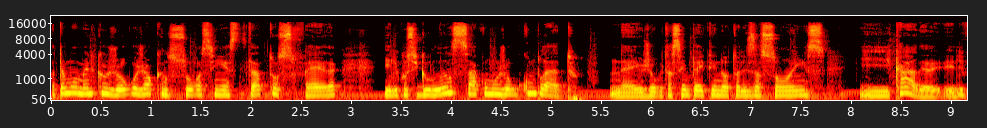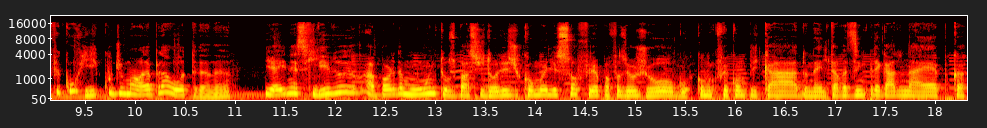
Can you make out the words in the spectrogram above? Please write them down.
até o momento que o jogo já alcançou assim a estratosfera e ele conseguiu lançar como um jogo completo, né? E o jogo tá sempre aí tendo atualizações e, cara, ele ficou rico de uma hora para outra, né? E aí nesse livro aborda muito os bastidores de como ele sofreu para fazer o jogo, como que foi complicado, né? Ele tava desempregado na época,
